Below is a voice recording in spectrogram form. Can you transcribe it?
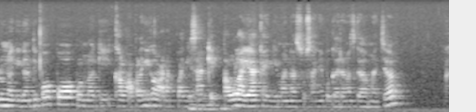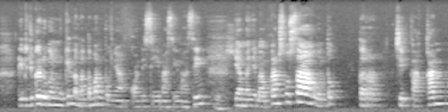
belum lagi ganti popok belum lagi kalau apalagi kalau anak lagi sakit tau lah ya kayak gimana susahnya begadang segala macam gitu juga dengan mungkin teman-teman punya kondisi masing-masing yang menyebabkan susah untuk terciptakan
